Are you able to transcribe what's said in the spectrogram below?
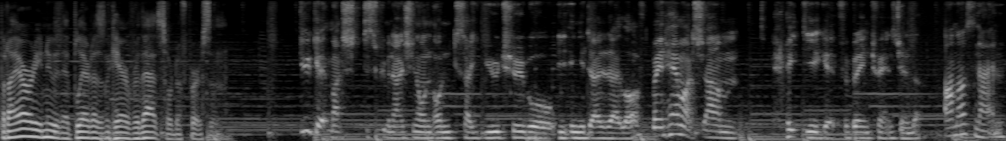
but I already knew that Blair doesn't care for that sort of person. Do you get much discrimination on, on say YouTube or in your day to day life? I mean, how much um, heat do you get for being transgender? Almost none.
